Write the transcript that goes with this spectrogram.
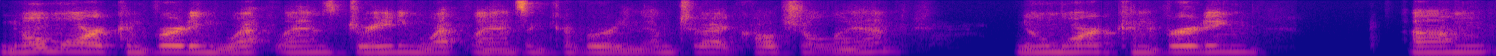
no more converting wetlands, draining wetlands and converting them to agricultural land, no more converting um,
